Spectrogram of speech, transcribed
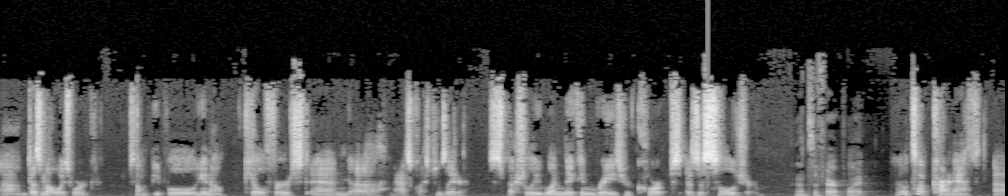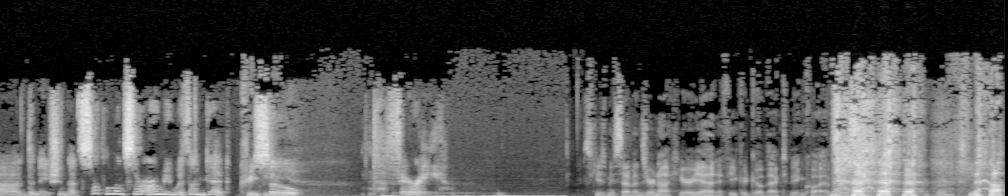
Um, doesn't always work. Some people, you know, kill first and uh, ask questions later, especially when they can raise your corpse as a soldier. That's a fair point. What's up, Karrnath? Uh, the nation that supplements their army with undead. Creepy. So, very. Excuse me, Sevens, you're not here yet. If you could go back to being quiet. No,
